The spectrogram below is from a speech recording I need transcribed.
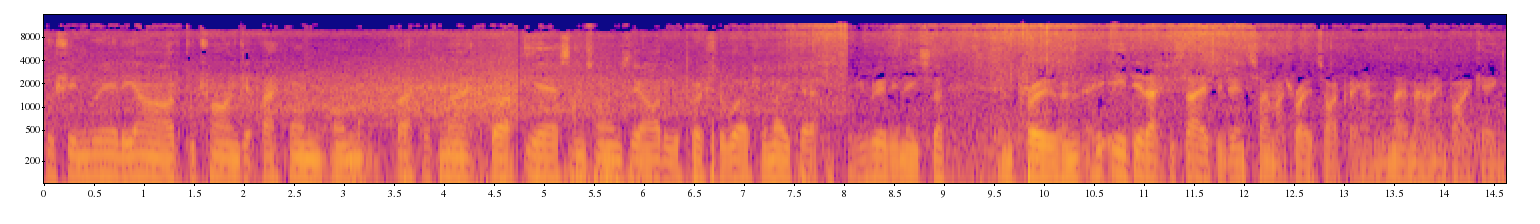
pushing really hard to try and get back on on back of Mac. But yeah, sometimes the harder you push, the worse you make it. He really needs to improve. And he, he did actually say he's been doing so much road cycling and no mountain biking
